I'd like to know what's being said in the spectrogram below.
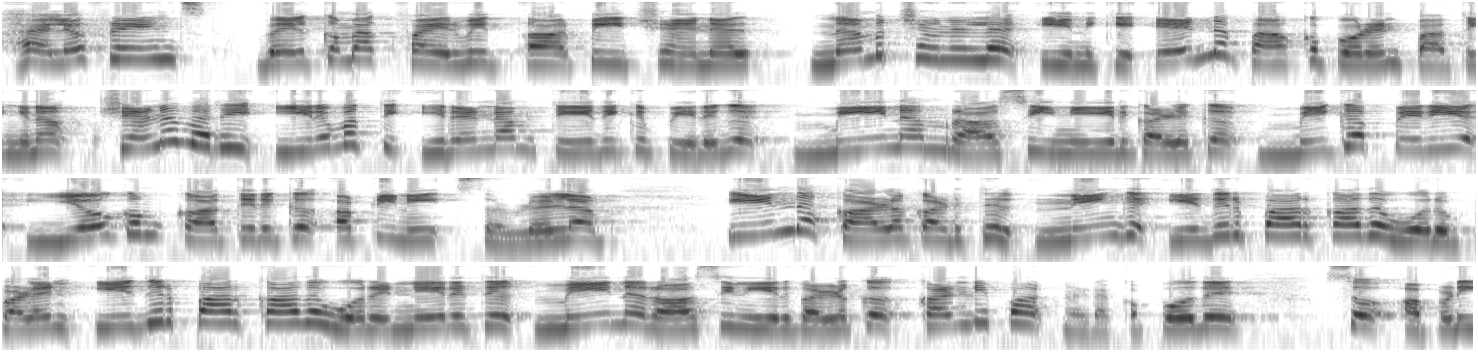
Hello friends welcome back fire with R P channel நம்ம சேனலில் இன்னைக்கு என்ன பார்க்க போகிறேன்னு பார்த்தீங்கன்னா ஜனவரி இருபத்தி இரண்டாம் தேதிக்கு பிறகு மீனம் ராசி நேயர்களுக்கு மிகப்பெரிய யோகம் காத்திருக்கு அப்படின்னு சொல்லலாம். இந்த காலகட்டத்தில் நீங்கள் எதிர்பார்க்காத ஒரு பலன் எதிர்பார்க்காத ஒரு நேரத்தில் மீன ராசி நேயர்களுக்கு கண்டிப்பாக நடக்க போகுது. ஸோ அப்படி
